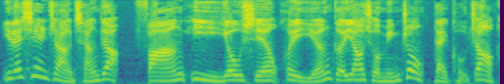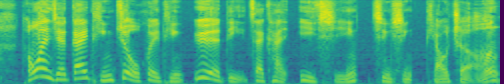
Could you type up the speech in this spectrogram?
宜兰县长强调。防疫优先，会严格要求民众戴口罩。童玩节该停就会停，月底再看疫情进行调整。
